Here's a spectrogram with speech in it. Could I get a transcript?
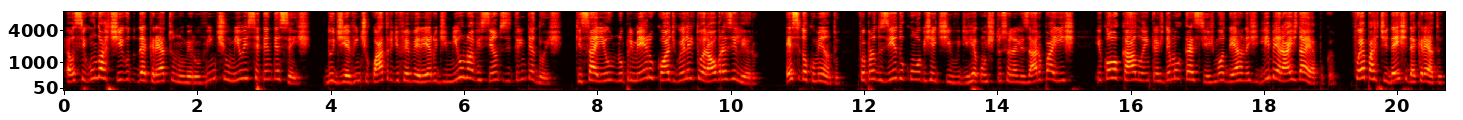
é o segundo artigo do decreto número 21076, do dia 24 de fevereiro de 1932, que saiu no primeiro Código Eleitoral Brasileiro. Esse documento foi produzido com o objetivo de reconstitucionalizar o país e colocá-lo entre as democracias modernas liberais da época. Foi a partir deste decreto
